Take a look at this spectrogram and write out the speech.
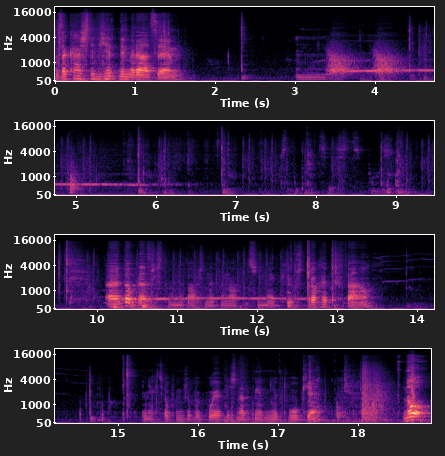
Za każdym jednym razem. E, dobra, zresztą nieważne, ten odcinek już trochę trwa. Nie chciałbym, żeby było jakieś nadmiernie długie. No!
